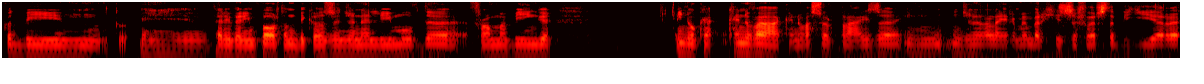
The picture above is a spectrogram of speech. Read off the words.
could be um, very very important because Giannelli moved from being, you know, ki- kind of a kind of a surprise. In in general, I remember his first big year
